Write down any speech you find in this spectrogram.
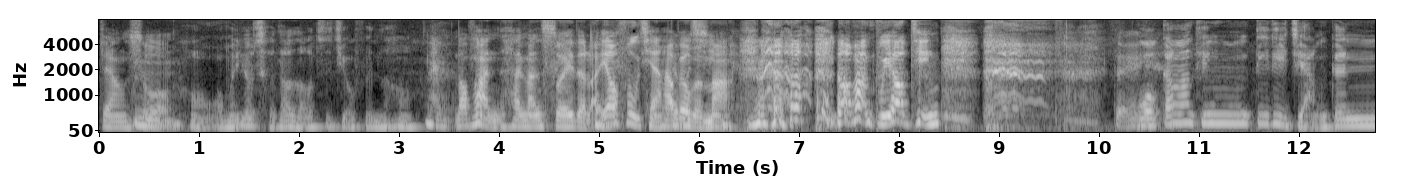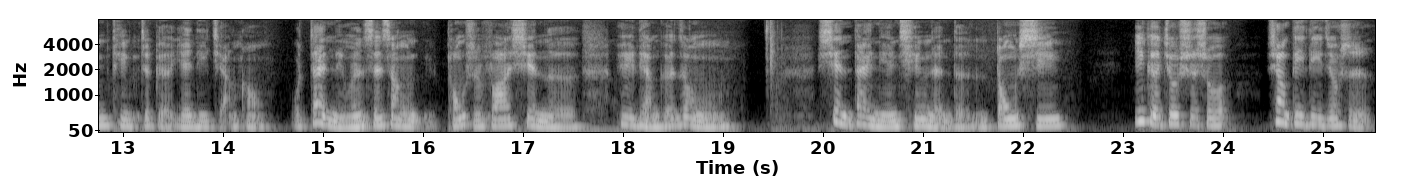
这样说。嗯、哦，我们又扯到劳资纠纷了哈。老板还蛮衰的啦，要付钱还要被我们骂。老板不要听。对，我刚刚听弟弟讲，跟听这个燕妮讲哈，我在你们身上同时发现了哎两个这种现代年轻人的东西，一个就是说，像弟弟就是。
